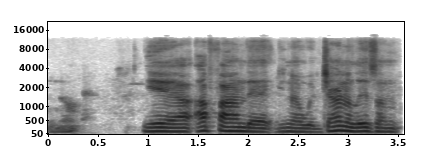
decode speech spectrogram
you know yeah i found that you know with journalism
